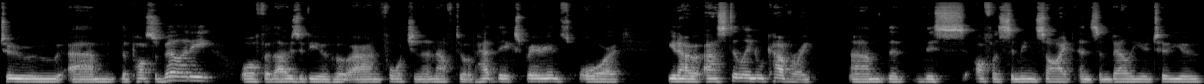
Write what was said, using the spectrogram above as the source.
to um, the possibility, or for those of you who are unfortunate enough to have had the experience, or you know are still in recovery. Um, that this offers some insight and some value to you.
